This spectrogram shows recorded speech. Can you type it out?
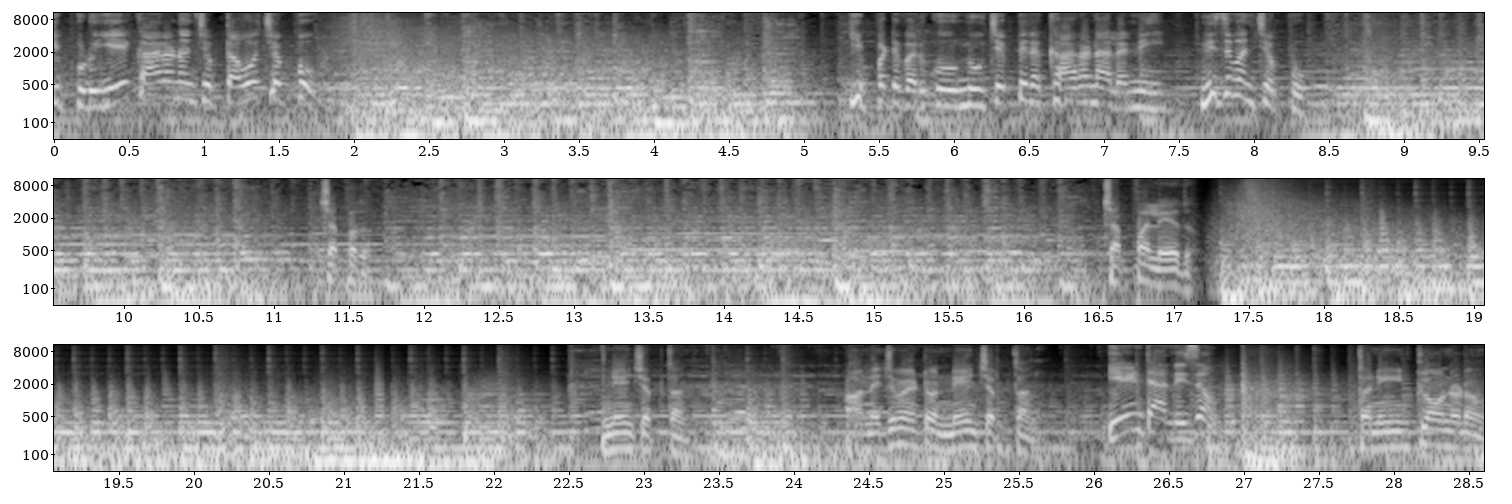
ఇప్పుడు ఏ కారణం చెప్తావో చెప్పు. ఇప్పటి వరకు నువ్వు చెప్పిన కారణాలన్నీ నిజమని చెప్పు. చెప్పదు. చెప్పలేదు. నేను చెప్తాను. ఆ నిజమేంటో నేను చెప్తాను. ఏంటా నిజం? తన ఇంట్లో ఉండడం.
